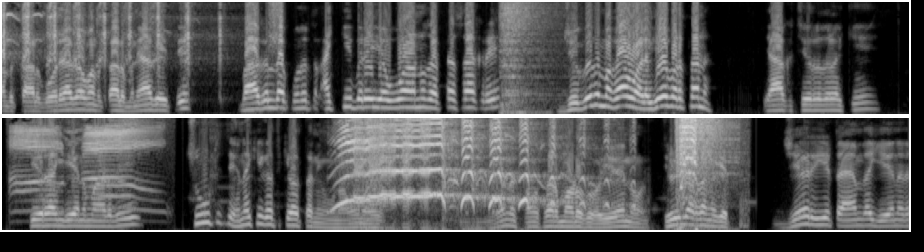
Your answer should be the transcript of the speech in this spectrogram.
ಒಂದ್ ಕಾಲ್ ಗೋರ್ಯಾಗ, ಒಂದ್ ಕಾಲ್ ಮನ್ಯಾಗ ಐತಿ. ಬಾಗಲ್ದಾಗ ಕುಂದಿರ್ತಾನ, ಅಕ್ಕಿ ಬರೀ ಯವ್ವ ಅನ್ನೋದು ಅಟ್ಟ ಸಾಕ್ರಿ. ಜಗದ ಮಗ ಒಳಗೆ ಬರ್ತಾನ. ಯಾಕ ಚೀರದಳಕ್ಕಿ ಚೀರಂಗ ಏನ್ ಮಾಡ್ದಿ? ಚೂಟಿ ಏನಕ್ಕಿಗತ್ ಕೇಳ್ತಾನ ನೀವು. ಏನು ಸಂಸಾರ ಮಾಡೋದು, ಏನು? ತಿಳಿಲಾರ್ದಂಗಾಗೈತಿ. ಜೇರ್ ಈ ಟೈಮ್ದಾಗ ಏನಾರ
